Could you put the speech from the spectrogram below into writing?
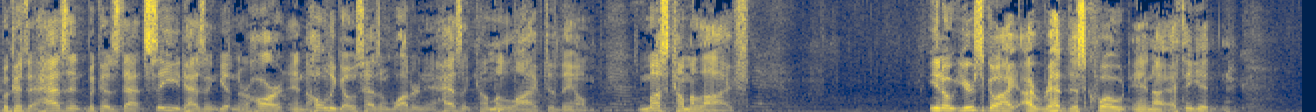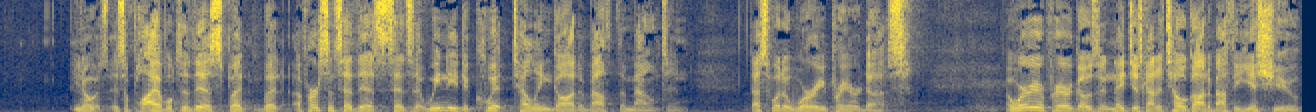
because it hasn't because that seed hasn't get in their heart and the holy ghost hasn't watered and it hasn't come alive to them it must come alive you know, years ago I, I read this quote, and I, I think it you know, it's, it's applicable to this, but, but a person said this, says that we need to quit telling God about the mountain. That's what a worry prayer does. A warrior prayer goes in, they just got to tell God about the issue.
